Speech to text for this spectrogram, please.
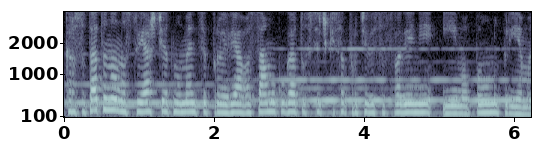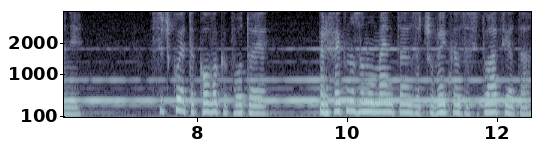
Красотата на настоящият момент се проявява само когато всички съпротиви са свалени и има пълно приемане. Всичко е такова каквото е. Перфектно за момента, за човека, за ситуацията.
